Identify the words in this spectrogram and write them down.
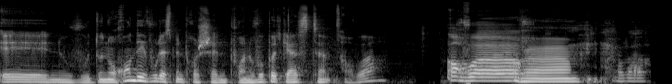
et nous vous donnons rendez-vous la semaine prochaine pour un nouveau podcast. Au revoir. Au revoir. Au revoir. Au revoir.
